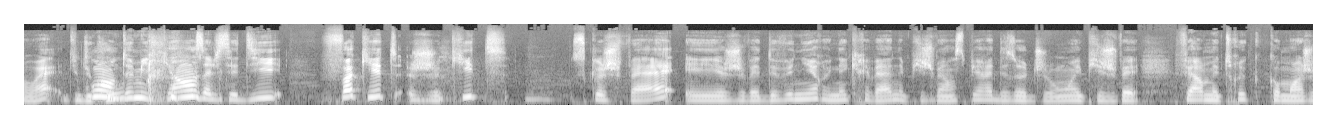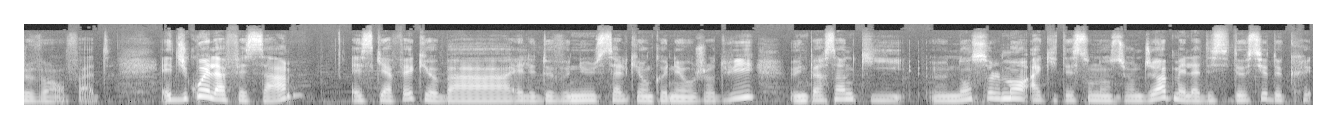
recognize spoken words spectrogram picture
Ouais. Du, Du coup, en coup 2015, elle s'est dit fuck it, je quitte ce que je fais et je vais devenir une écrivaine et puis je vais inspirer des autres gens et puis je vais faire mes trucs comme moi je veux en fait. Et du coup, elle a fait ça. Et ce qui a fait que bah, elle est devenue celle qu'on connaît aujourd'hui, une personne qui euh, non seulement a quitté son ancien job, mais elle a décidé aussi de, cré-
